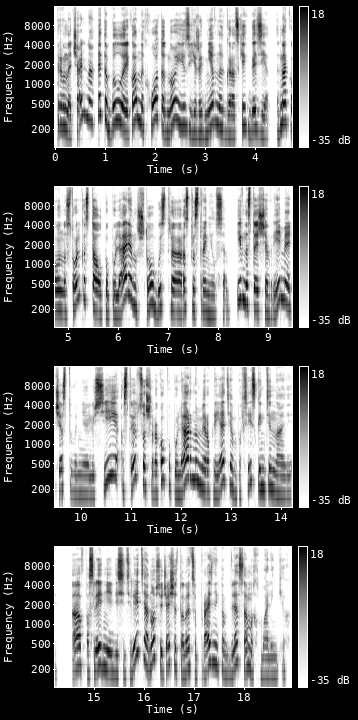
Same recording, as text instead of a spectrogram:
Первоначально это был рекламный ход одной из ежедневных городских газет, однако он настолько стал популярен, что быстро распространился. И в настоящее время чествование Люсии остается широко популярным мероприятием по всей Скандинавии, а в последние десятилетия оно все чаще становится праздником для самых маленьких.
